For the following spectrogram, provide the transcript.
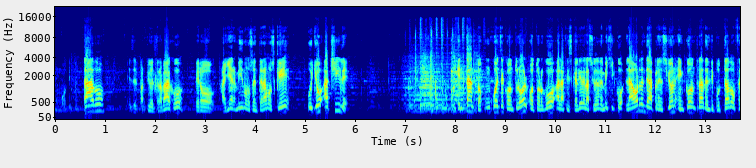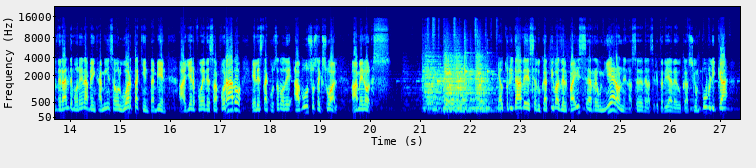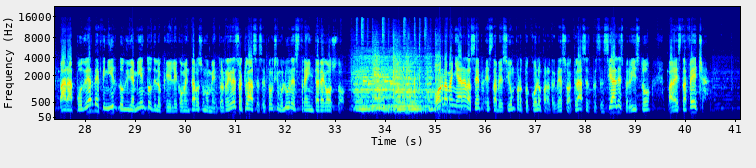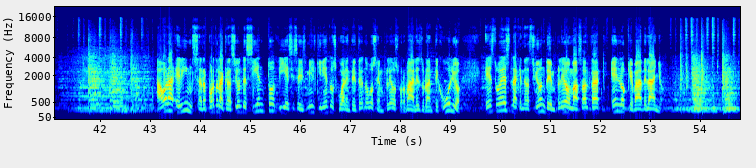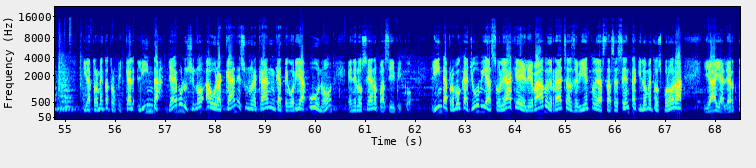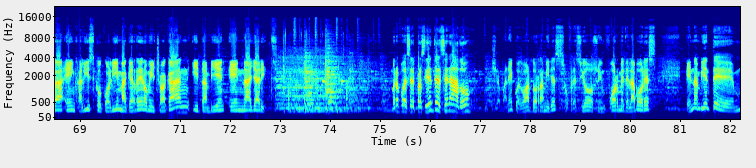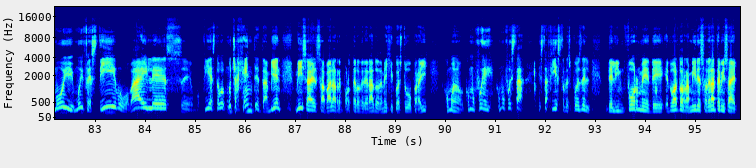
como diputado, es del Partido del Trabajo, pero ayer mismo nos enteramos que huyó a Chile. Tanto, un juez de control otorgó a la Fiscalía de la Ciudad de México la orden de aprehensión en contra del diputado federal de Morena, Benjamín Saúl Huerta, quien también ayer fue desaforado. Él está acusado de abuso sexual a menores. Y autoridades educativas del país se reunieron en la sede de la Secretaría de Educación Pública para poder definir los lineamientos de lo que le comentaba hace un momento. El regreso a clases el próximo lunes 30 de agosto. Por la mañana, la SEP estableció un protocolo para el regreso a clases presenciales previsto para esta fecha. Ahora el IMSS reporta la creación de 116.543 nuevos empleos formales durante julio. Esto es la generación de empleo más alta en lo que va del año. la tormenta tropical Linda. Ya evolucionó a huracán, es un huracán categoría 1 en el Océano Pacífico. Linda provoca lluvias, oleaje elevado y rachas de viento de hasta 60 kilómetros por hora. Y hay alerta en Jalisco, Colima, Guerrero, Michoacán y también en Nayarit. Bueno, pues el presidente del Senado, chiapaneco Eduardo Ramírez, ofreció su informe de labores en un ambiente muy, muy festivo, bailes, eh, fiesta, mucha gente también. Misael Zavala, reportero del Heraldo de México, estuvo por ahí. ¿Cómo, cómo fue, cómo fue esta, esta fiesta después del, del informe de Eduardo Ramírez? Adelante, Misael.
